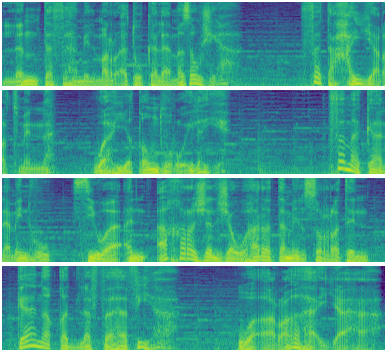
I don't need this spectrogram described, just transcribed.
لم تفهم المرأة كلام زوجها فتحيرت منه وهي تنظر إليه. فما كان منه سوى أن أخرج الجوهرة من صرة كان قد لفها فيها وأراها إياها.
